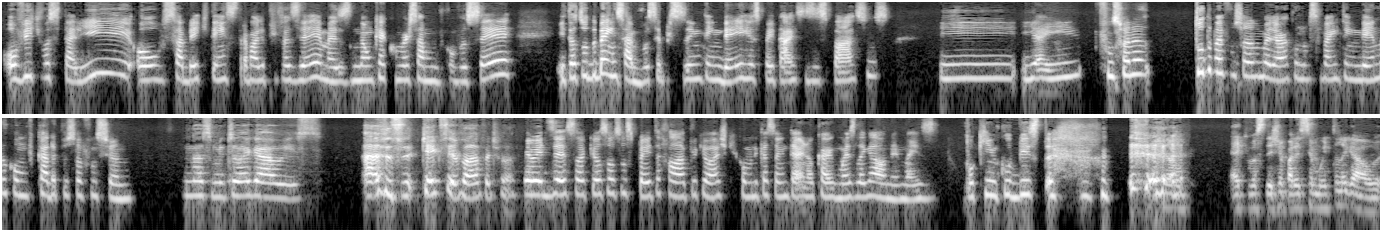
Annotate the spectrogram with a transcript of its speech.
ouvir que você tá ali ou saber que tem esse trabalho para fazer, mas não quer conversar muito com você. E tá tudo bem, sabe? Você precisa entender e respeitar esses espaços. E, e aí funciona, tudo vai funcionando melhor quando você vai entendendo como cada pessoa funciona. Nossa, muito legal isso. Ah, o que, que você fala? Pode falar. Eu ia dizer só que eu sou suspeita a falar porque eu acho que comunicação interna é o cargo mais legal, né? Mas um pouquinho clubista. Não, é que você deixa parecer muito legal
